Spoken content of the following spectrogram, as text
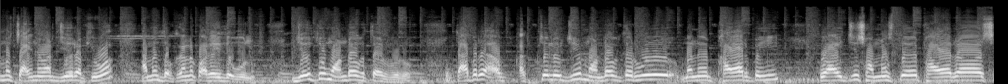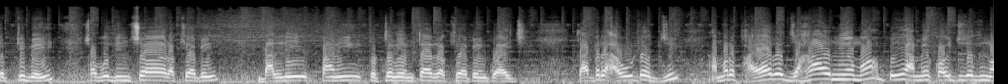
ଆମ ଚାଇନା ମାନେ ଯିଏ ରଖିବ ଆମେ ଦୋକାନ କରାଇ ଦେବୁନୁ ଯେହେତୁ ମଣ୍ଡପ ତରଫରୁ ତାପରେ ଆକ୍ଚୁଆଲି ହେଉଛି ମଣ୍ଡପ ତରଫରୁ ମାନେ ଫାୟାର ପାଇଁ କୁହାହେଇଛି ସମସ୍ତେ ଫାୟାର ସେଫ୍ଟି ପାଇଁ ସବୁ ଜିନିଷ ରଖିବା ପାଇଁ ବାଲି ପାଣି ଟୋଟାଲି ଏଣ୍ଟାୟାର ରଖିବା ପାଇଁ କୁହାହେଇଛି ତାପରେ ଆଉ ଗୋଟେ ଅଛି ଆମର ଫାୟାର ଯାହା ନିୟମ ପାଇଁ ଆମେ କହିଛୁ ଯଦି ନ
